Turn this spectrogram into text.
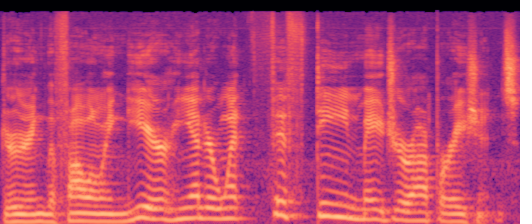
During the following year, he underwent 15 major operations.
